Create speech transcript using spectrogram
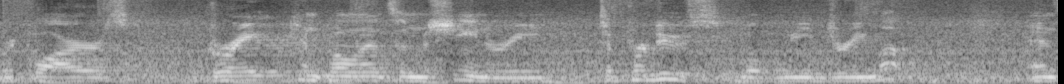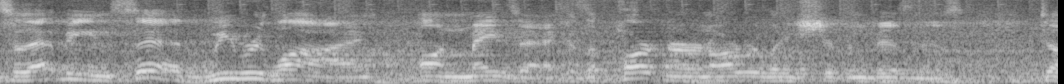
requires great components and machinery to produce what we dream up. And so that being said, we rely on Mazak as a partner in our relationship and business to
